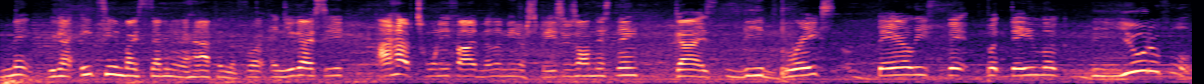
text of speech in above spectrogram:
mint. We got 18 by seven and a half in the front and you guys see, I have 25 millimeter spacers on this thing. Guys, the brakes barely fit, but they look beautiful.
